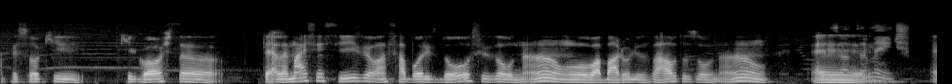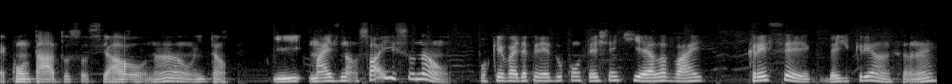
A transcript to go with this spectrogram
a pessoa que, que gosta ela é mais sensível a sabores doces ou não, ou a barulhos altos ou não, é, Exatamente. é, contato social ou não, então. E, mas não, só isso não, porque vai depender do contexto em que ela vai crescer desde criança, né?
